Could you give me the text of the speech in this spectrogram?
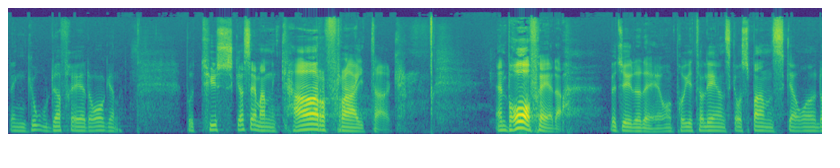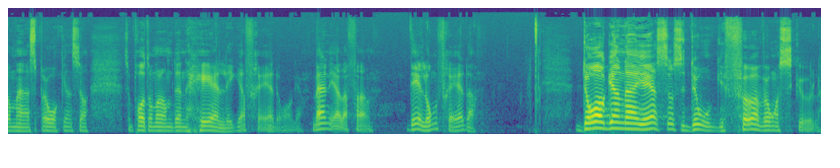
den goda fredagen. På tyska säger man Karfreitag, en bra fredag betyder det. Och på italienska och spanska och de här språken så så pratar man om den heliga fredagen. Men i alla fall, det är långfredag. Dagen när Jesus dog för vår skull.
